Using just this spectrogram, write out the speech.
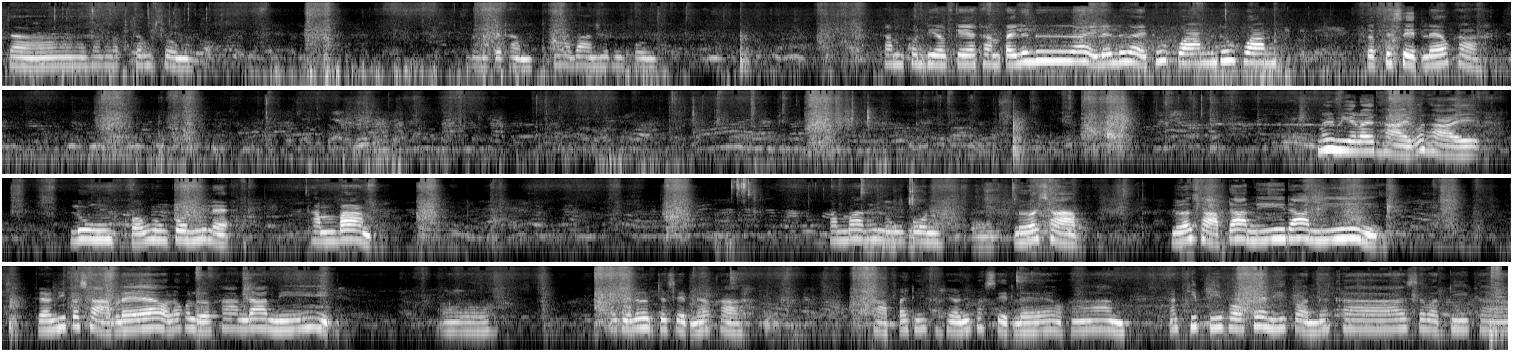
จ้าทั้งรับทั้งส่งลุงจะทำหน้าบ้านให้ลุงพล ทำคนเดียวแกทำไปเรื่อยๆเรื่อยๆ ทุกวันทุกวัน เกือบจะเสร็จแล้วค่ะ ไม่มีอะไรถ่ายก็ถ่ายลุงของลุงพลนี่แหละทำบ้าน ทำบ้านให้ลุงพล เหลือฉาบ เหลือฉาบด้านนี้ด้านนี้แถวนี้ก็ฉาบแล้วแล้วก็เหลือข้างด้านนี้เออก็จะเริ่มจะเสร็จแล้วค่ะขับไปที่แถวนี้ก็เสร็จแล้วอ่านงั้นคลิปนี้พอแค่นี้ก่อนนะคะ สวัสดีค่ะ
